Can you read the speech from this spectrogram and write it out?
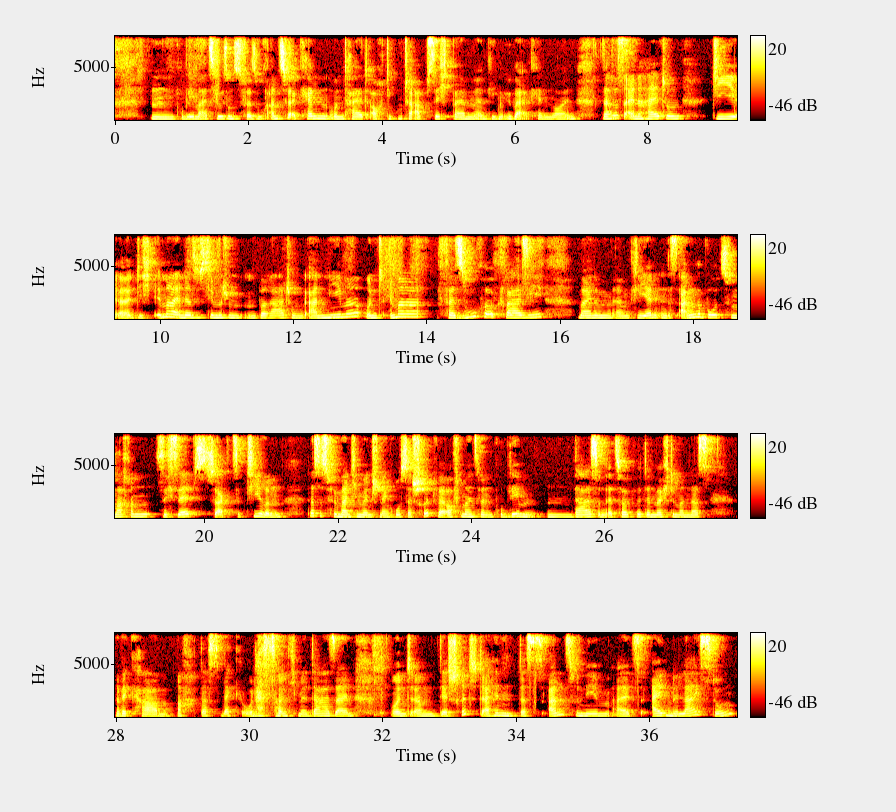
hm, Probleme als Lösungsversuch anzuerkennen und halt auch die gute Absicht beim äh, Gegenüber erkennen wollen. Das ist eine Haltung, die, äh, die ich immer in der systemischen Beratung annehme und immer versuche quasi meinem ähm, Klienten das Angebot zu machen, sich selbst zu akzeptieren. Das ist für manche Menschen ein großer Schritt, weil oftmals, wenn ein Problem hm, da ist und erzeugt wird, dann möchte man das weghaben, ach, das weg oder das soll nicht mehr da sein. Und ähm, der Schritt dahin, das anzunehmen als eigene Leistung,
